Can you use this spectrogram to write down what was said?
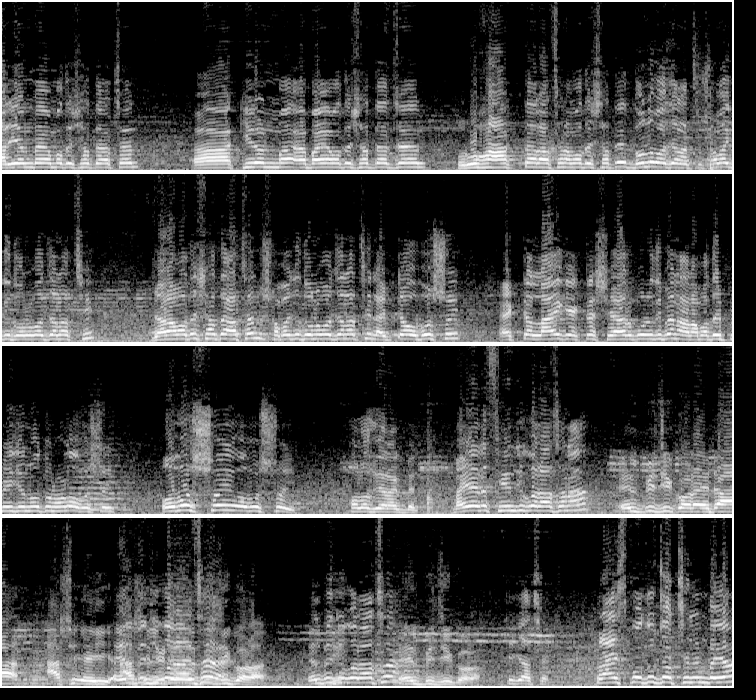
আরিয়ান ভাই আমাদের সাথে আছেন কিরণ ভাই আমাদের সাথে আছেন রোহা আক্তার আছেন আমাদের সাথে ধন্যবাদ জানাচ্ছি। সবাইকে ধন্যবাদ জানাচ্ছি। যারা আমাদের সাথে আছেন সবাইকে ধন্যবাদ জানাচ্ছি। লাইভটা অবশ্যই একটা লাইক একটা শেয়ার করে দিবেন আর আমাদের পেজে নতুন হলে অবশ্যই অবশ্যই অবশ্যই ফলো দিয়ে রাখবেন। ভাই এটা সিএনজি করা আছে না? এলপিজি করা এটা আশি এই আশি লিটার? এলপিজি করা। LPG করা আছে? এলপিজি করা। ঠিক আছে। প্রাইস কত যাচ্ছিলেন ভাইয়া?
